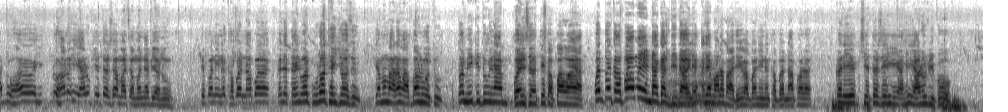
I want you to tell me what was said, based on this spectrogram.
આ ડોહા ડોહાનું હિયારું ખેતર છે અમારા ચમનને બેનું. તે પણ એને ખબર ના પડે. કે ત્રણ વાર પૂરો થઈ ગયો છે. તેમાં મારા વાપવાનું હતું. તો મેં કીધું, ના, ભાઈ તે કપાવા આવ્યા પણ તોય કપાવામાં એંડા ગાલી દીધા એટલે એટલે મારા બાજરી બાબાની એને ખબર ના પડે. કરી એક ખેતર છે હિયારું વીઘો.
